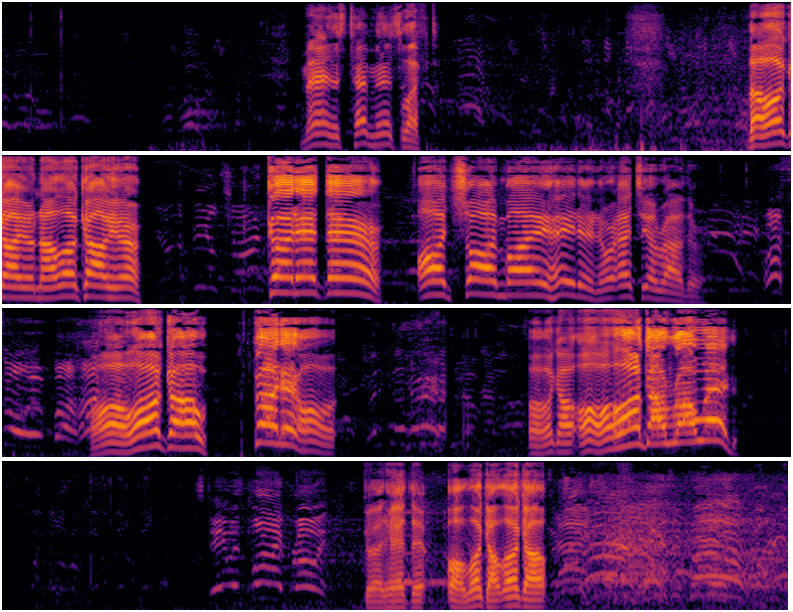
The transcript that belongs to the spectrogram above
Man, there's 10 minutes left. Now look out here, now look out here. Good hit there. On Sean by Hayden, or Etienne rather. Oh, look out. Good hit. Oh. Oh, look out. Oh, look out, Rowan. Stay with five, Rowan. Good hit there. Oh, look out, look out.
